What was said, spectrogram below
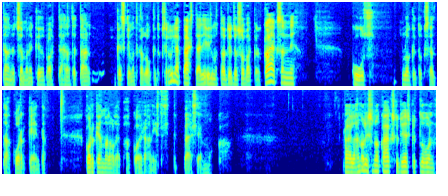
tämä on nyt semmoinen kilpailu, että tähän otetaan keskimatkaluokituksen yläpäästä, eli ilmoittautuu, jos on vaikka nyt kahdeksan, niin kuusi luokitukselta korkeinta, korkeammalla olevaa koiraa, niistä sitten pääsee mukaan. Railahan oli silloin 80-90-luvun,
